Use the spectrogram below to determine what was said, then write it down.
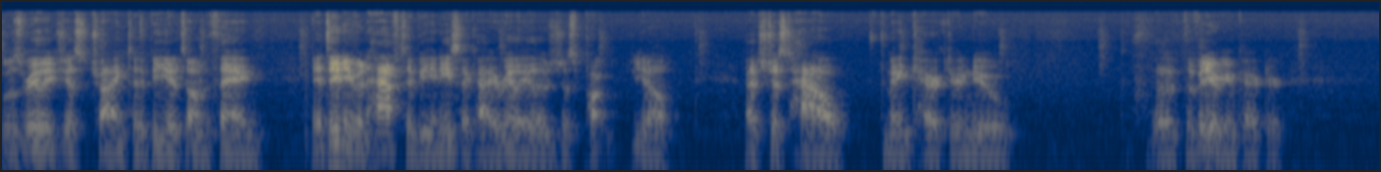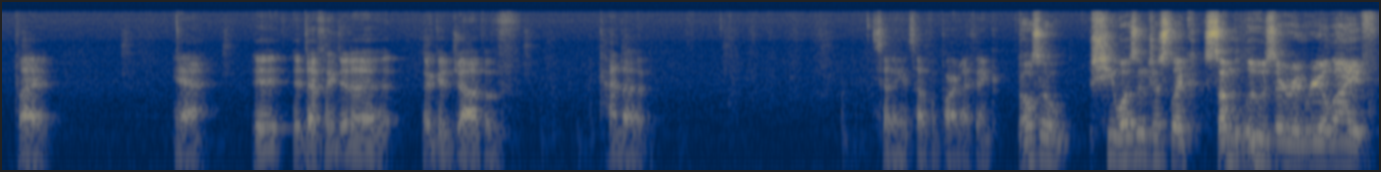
was really just trying to be its own thing. It didn't even have to be an isekai, really. It was just part, you know, that's just how the main character knew the the video game character. But yeah, it it definitely did a a good job of kind of setting itself apart. I think. Also, she wasn't just like some loser in real life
